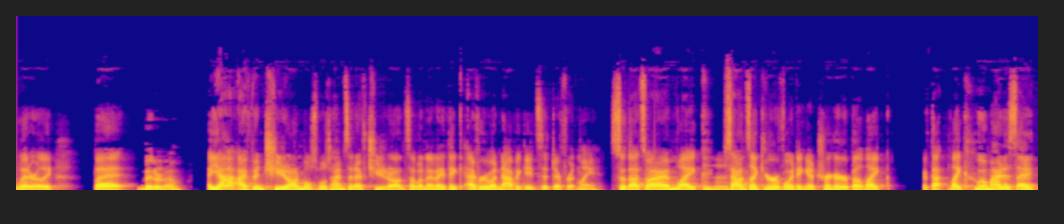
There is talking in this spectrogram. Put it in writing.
literally. But they don't know yeah, I've been cheated on multiple times and I've cheated on someone. And I think everyone navigates it differently. So that's why I'm like, Mhm. sounds like you're avoiding a trigger, but like, if that, like, who am I to say?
